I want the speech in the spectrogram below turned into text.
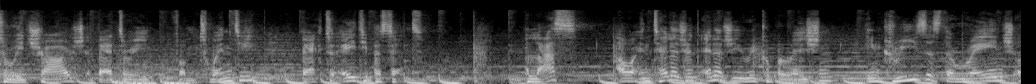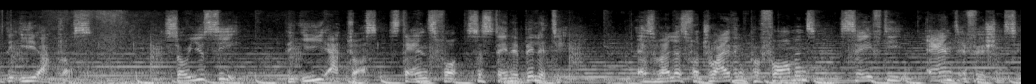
to recharge a battery from 20 back to 80%. Plus, our intelligent energy recuperation increases the range of the e-Actros. So you see, the e-Actros stands for sustainability, as well as for driving performance, safety, and efficiency.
